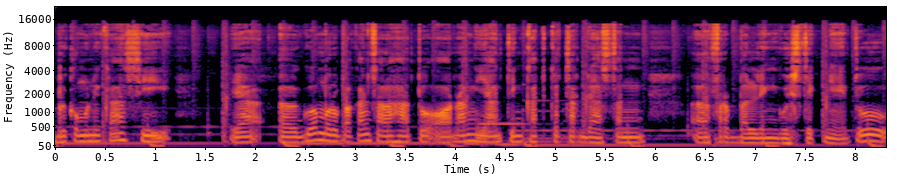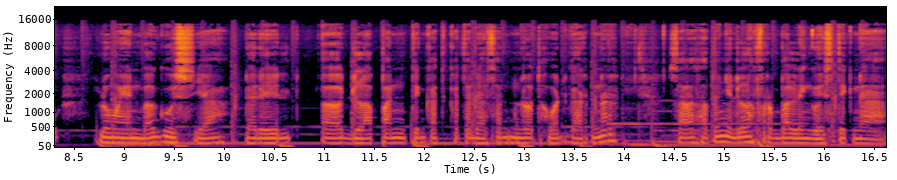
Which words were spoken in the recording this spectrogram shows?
berkomunikasi ya uh, eh, gue merupakan salah satu orang yang tingkat kecerdasan uh, verbal linguistiknya itu lumayan bagus ya. Dari uh, eh, 8 tingkat kecerdasan menurut Howard Gardner salah satunya adalah verbal linguistik. Nah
